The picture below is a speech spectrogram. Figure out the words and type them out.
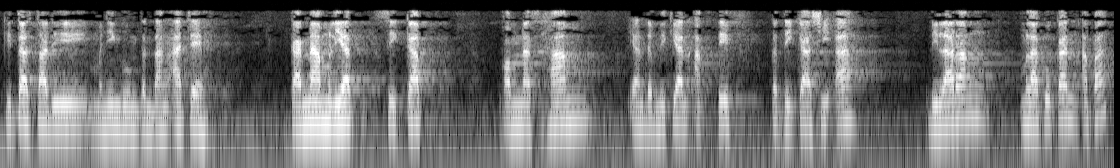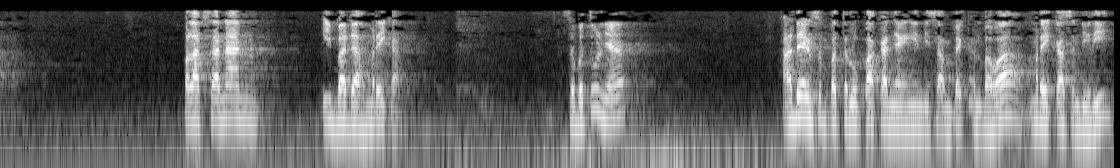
kita tadi menyinggung tentang Aceh karena melihat sikap Komnas HAM yang demikian aktif ketika Syiah dilarang melakukan apa? Pelaksanaan ibadah mereka. Sebetulnya ada yang sempat terlupakan yang ingin disampaikan bahwa mereka sendiri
